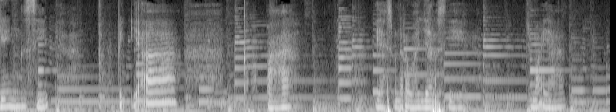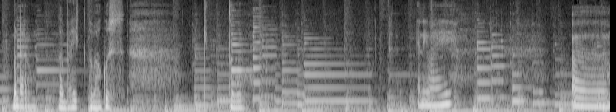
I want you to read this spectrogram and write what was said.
gengsi ya. Tapi ya gak apa-apa. Ya sebenarnya wajar sih. Cuma ya bener gak baik gak bagus. Gitu. Anyway uh,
